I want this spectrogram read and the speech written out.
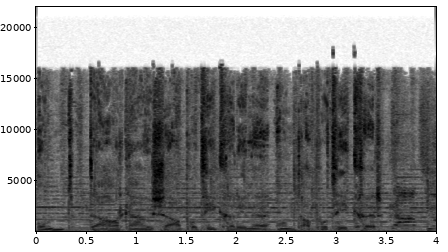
und der aargauischen Apothekerinnen und Apotheker. Radio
